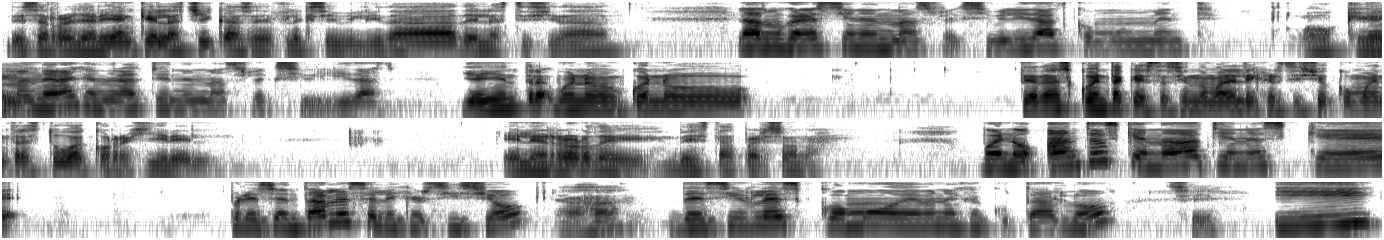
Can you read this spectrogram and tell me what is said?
Desarrollarían que las chicas de flexibilidad, de elasticidad. Las mujeres tienen más flexibilidad comúnmente. De manera general tienen más flexibilidad. Y ahí entra, bueno, cuando te das cuenta que está haciendo mal el ejercicio, ¿cómo entras tú a corregir el, el error de, de esta persona? Bueno, antes que nada tienes que presentarles el ejercicio, Ajá, decirles cómo deben ejecutarlo sí. y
